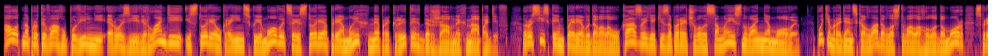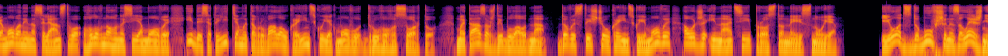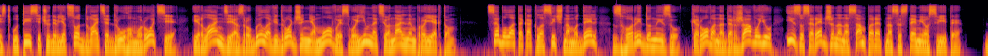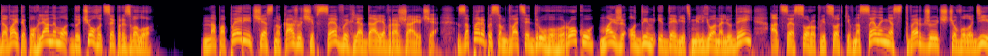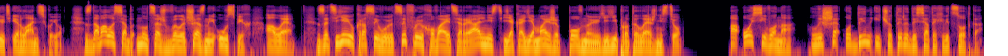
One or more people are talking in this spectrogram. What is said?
А от на противагу повільній ерозії в Ірландії історія української мови це історія прямих неприкритих державних нападів. Російська імперія видавала укази, які заперечували саме існування мови. Потім радянська влада влаштувала голодомор, спрямований на селянство, головного носія мови, і десятиліттями таврувала українську як мову другого сорту. Мета завжди була одна довести, що української мови, а отже, і нації просто не існує. І от, здобувши незалежність у 1922 році, Ірландія зробила відродження мови своїм національним проєктом. Це була така класична модель згори донизу, керована державою і зосереджена насамперед на системі освіти. Давайте поглянемо, до чого це призвело. На папері, чесно кажучи, все виглядає вражаюче. За переписом 22-го року майже 1,9 мільйона людей, а це 40% населення, стверджують, що володіють ірландською. Здавалося б, ну це ж величезний успіх, але за цією красивою цифрою ховається реальність, яка є майже повною її протилежністю. А ось і вона лише 1,4%.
